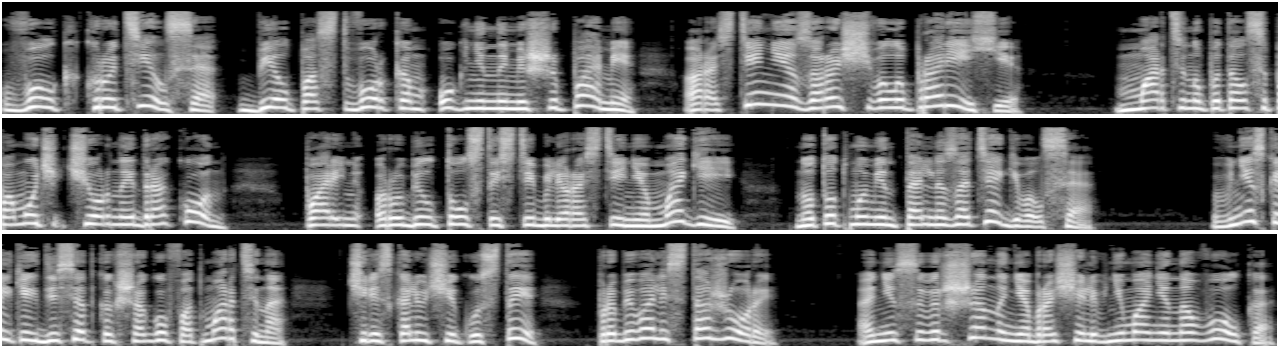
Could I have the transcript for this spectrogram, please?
Волк крутился, бил по створкам огненными шипами, а растение заращивало прорехи. Мартину пытался помочь черный дракон. Парень рубил толстый стебель растения магией, но тот моментально затягивался. В нескольких десятках шагов от Мартина — Через колючие кусты пробивались стажеры. Они совершенно не обращали внимания на волка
